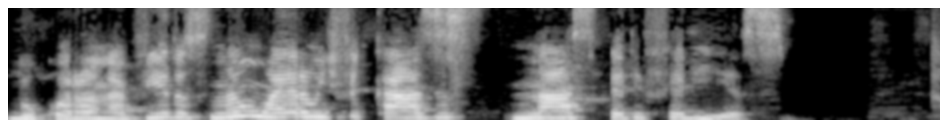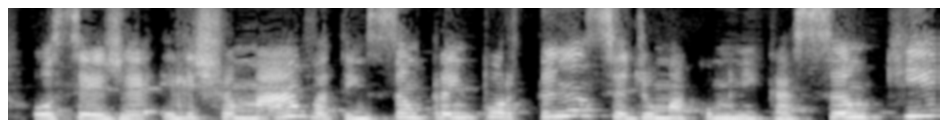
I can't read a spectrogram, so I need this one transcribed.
do coronavírus não eram eficazes nas periferias. Ou seja, ele chamava atenção para a importância de uma comunicação que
